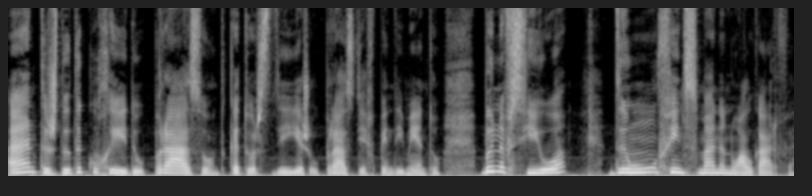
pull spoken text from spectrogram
antes de decorrido o prazo de 14 dias, o prazo de arrependimento, beneficiou de um fim de semana no Algarve.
